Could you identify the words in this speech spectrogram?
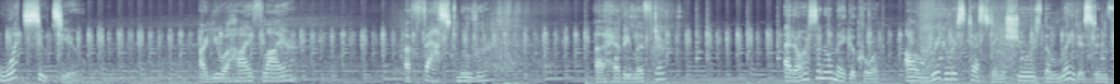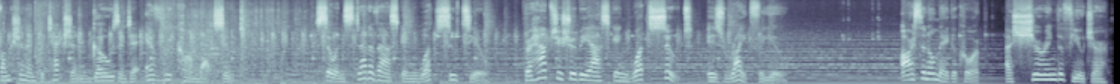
What suits you? Are you a high flyer? A fast mover? A heavy lifter? At Arsenal Megacorp, our rigorous testing assures the latest in function and protection goes into every combat suit. So instead of asking what suits you, perhaps you should be asking what suit is right for you. Arsenal Megacorp, assuring the future.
